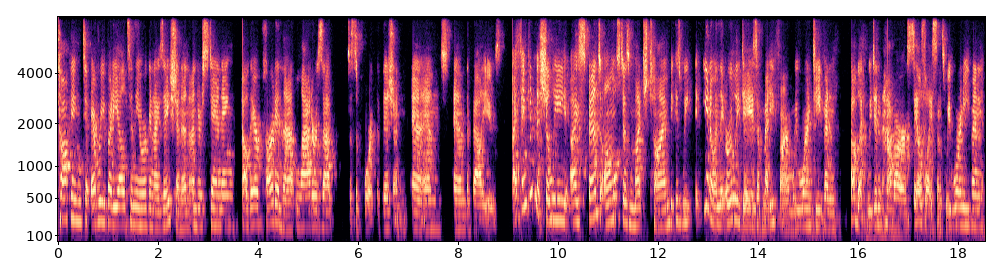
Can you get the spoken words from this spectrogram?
talking to everybody else in the organization and understanding how their part in that ladders up to support the vision and and, and the values I think initially I spent almost as much time because we, you know, in the early days of MediPharm, we weren't even public. We didn't have our sales license. We weren't even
